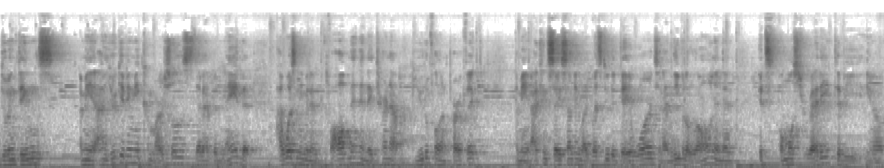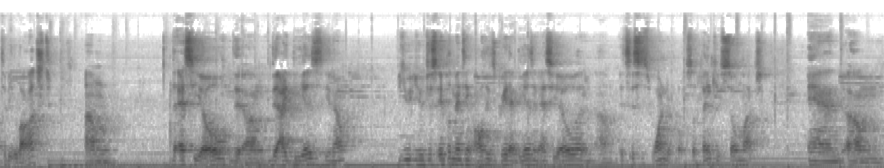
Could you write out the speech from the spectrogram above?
doing things. I mean, uh, you're giving me commercials that have been made that I wasn't even involved in, and they turn out beautiful and perfect. I mean, I can say something like, "Let's do the day awards," and I leave it alone, and then it's almost ready to be, you know, to be launched. Um, the SEO, the um, the ideas, you know, you you're just implementing all these great ideas in SEO, and um, it's this is wonderful. So thank you so much, and um,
